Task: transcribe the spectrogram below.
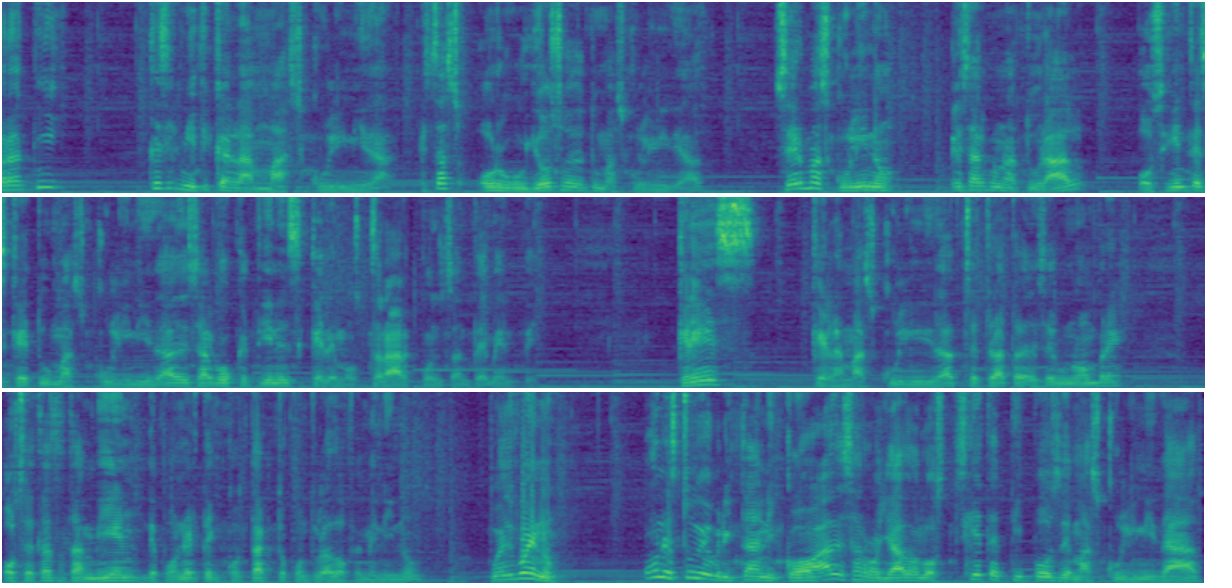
para ti, ¿qué significa la masculinidad? ¿Estás orgulloso de tu masculinidad? ¿Ser masculino es algo natural o sientes que tu masculinidad es algo que tienes que demostrar constantemente? ¿Crees que la masculinidad se trata de ser un hombre o se trata también de ponerte en contacto con tu lado femenino? Pues bueno, un estudio británico ha desarrollado los siete tipos de masculinidad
